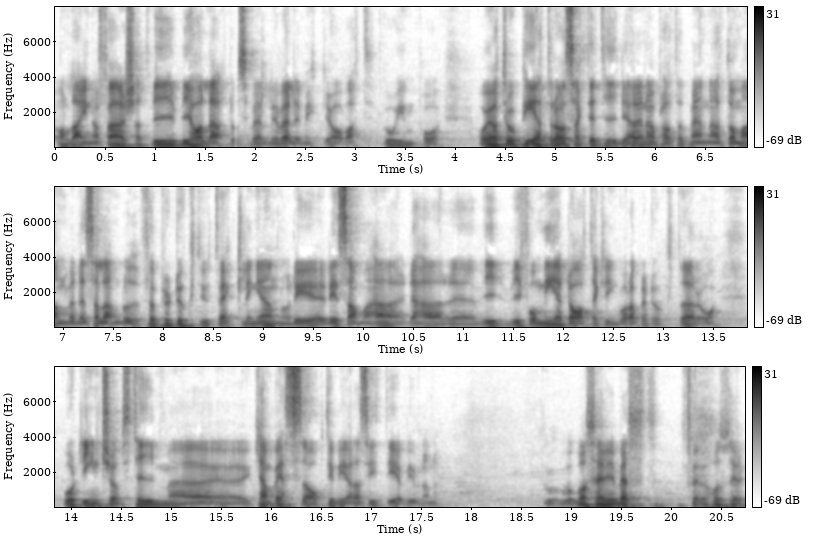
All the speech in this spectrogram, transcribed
onlineaffär. Så att vi, vi har lärt oss väldigt, väldigt mycket av att gå in på och jag tror Petra har sagt det tidigare när jag pratat med henne att de använder Zalando för produktutvecklingen och det är, det är samma här. Det här eh, vi, vi får mer data kring våra produkter och vårt inköpsteam eh, kan vässa och optimera sitt erbjudande. Vad säljer bäst hos er?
